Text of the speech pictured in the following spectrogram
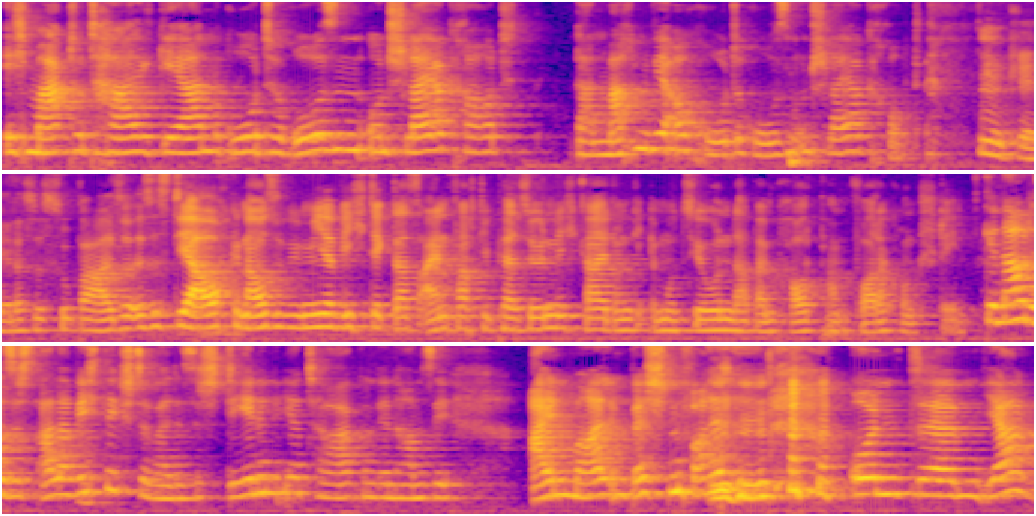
ich mag total gern rote Rosen und Schleierkraut, dann machen wir auch rote Rosen und Schleierkraut. Okay, das ist super. Also ist es dir auch genauso wie mir wichtig, dass einfach die Persönlichkeit und die Emotionen da beim Brautpaar im Vordergrund stehen. Genau, das ist das Allerwichtigste, weil das ist denen ihr Tag und den haben sie einmal im besten Fall. Mhm. und ähm, ja,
